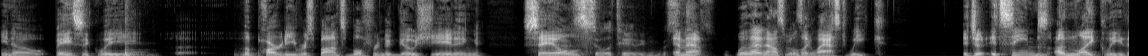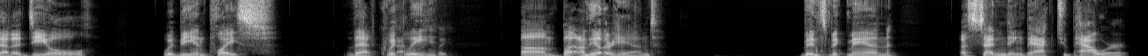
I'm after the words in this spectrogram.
you know, basically uh, the party responsible for negotiating yeah, sales. facilitating, the and that well that announcement was like last week it just it seems unlikely that a deal would be in place that That quickly, um but on the other hand vince mcmahon ascending back to power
